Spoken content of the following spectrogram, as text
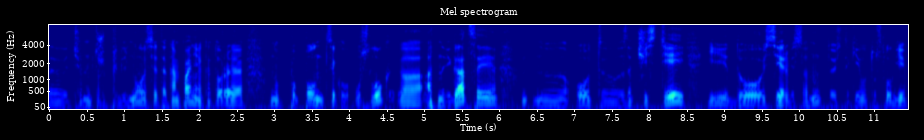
э, чем тоже приглянулась, это компания, которая ну, по полный цикл услуг э, от навигации, э, от запчастей и до сервиса. Ну, то есть такие вот услуги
